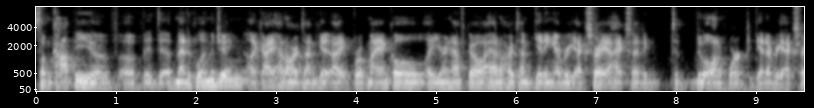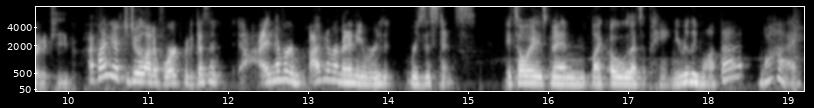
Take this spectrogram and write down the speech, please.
some copy of, of, of, medical imaging. Like I had a hard time get. I broke my ankle a year and a half ago. I had a hard time getting every X-ray. I actually had to, to do a lot of work to get every X-ray to keep. I find you have to do a lot of work, but it doesn't. I never. I've never met any re- resistance. It's always been like, oh, that's a pain. You really want that? Why?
